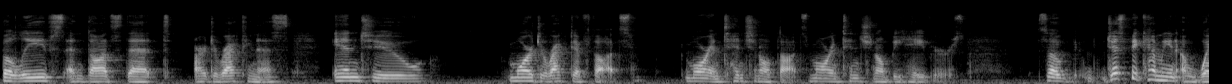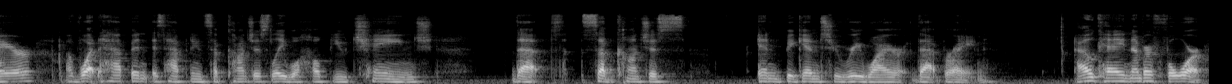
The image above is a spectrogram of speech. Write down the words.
beliefs and thoughts that are directing us into more directive thoughts, more intentional thoughts, more intentional behaviors. So just becoming aware of what happened is happening subconsciously will help you change that subconscious and begin to rewire that brain. Okay, number four,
